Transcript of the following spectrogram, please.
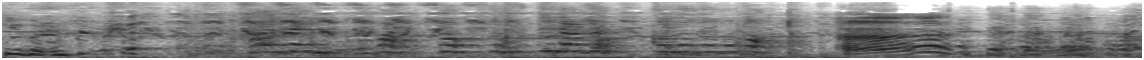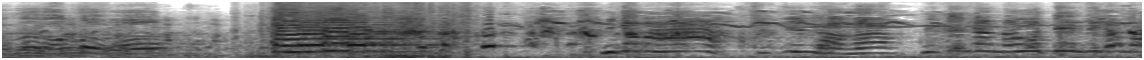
有人！看见你了吧？走走，就在这，走走走走走。那我走啊！你干嘛？你进厂啊？你刚刚拿我电器干嘛？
